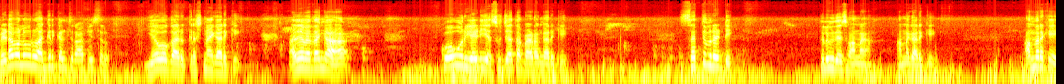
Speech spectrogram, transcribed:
విడవలూరు అగ్రికల్చర్ ఆఫీసర్ ఏఓ గారు కృష్ణయ్య గారికి అదేవిధంగా కోవూరు ఏడిఏ సుజాత మేడం గారికి సత్యంరెడ్డి తెలుగుదేశం అన్న అన్నగారికి అందరికీ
